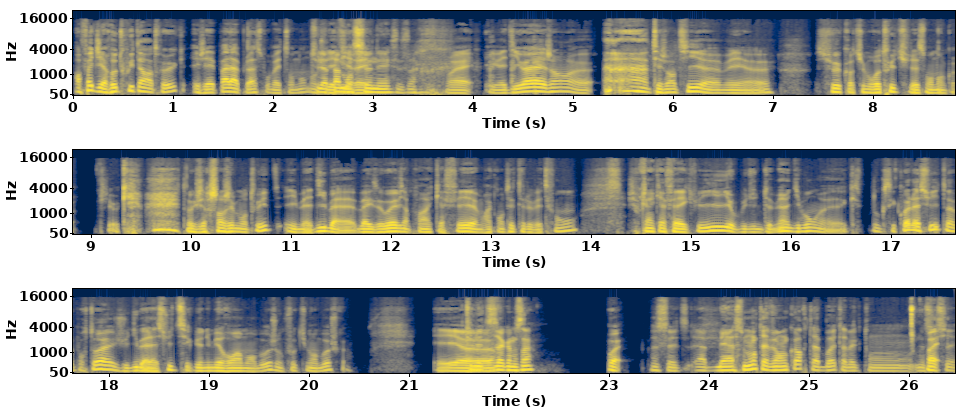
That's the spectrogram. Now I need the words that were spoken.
En fait, j'ai retweeté un truc et j'avais pas la place pour mettre son nom. donc Tu l'as pas viré. mentionné, c'est ça? Ouais. Il m'a dit ouais, Jean, euh, t'es gentil, euh, mais euh, si tu veux, quand tu me retweets, tu laisses mon nom quoi. J'ai dit ok. Donc j'ai rechangé mon tweet et il m'a dit bah by the way, viens prendre un café, euh, me raconter tes levées de fonds. J'ai pris un café avec lui. Au bout d'une demi-heure, il me dit bon, euh, donc c'est quoi la suite euh, pour toi? Et Je lui dis bah la suite c'est que le numéro un m'embauche, donc faut que tu m'embauches quoi. Et Tu lui euh, dis ça comme ça? Ouais. Ah, Mais à ce moment, t'avais encore ta boîte avec ton associé.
